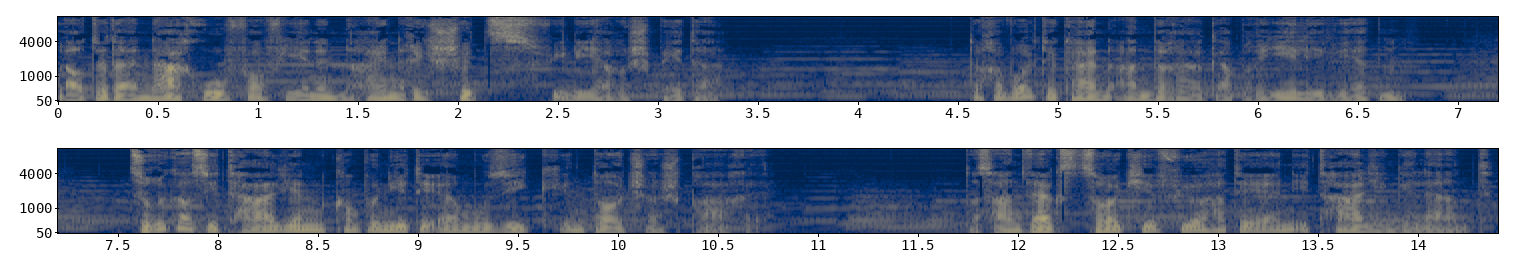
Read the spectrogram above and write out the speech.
lautete ein Nachruf auf jenen Heinrich Schütz viele Jahre später. Doch er wollte kein anderer Gabrieli werden. Zurück aus Italien komponierte er Musik in deutscher Sprache. Das Handwerkszeug hierfür hatte er in Italien gelernt,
